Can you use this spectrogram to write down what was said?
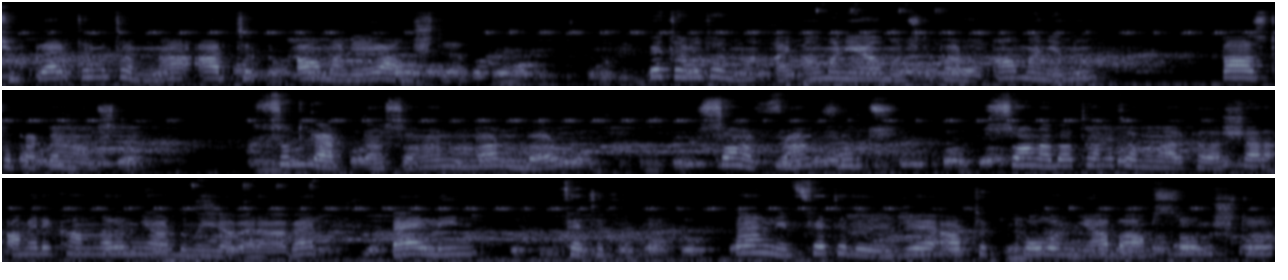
Türkler tamı tamına artık Almanya'yı almıştı. Ve tamı tamına, ay Almanya'yı almamıştı pardon, Almanya'nın bazı topraklarını almıştı. Stuttgart'tan sonra Nürnberg, sonra Frankfurt, sonra da tamı tamına arkadaşlar Amerikanların yardımıyla beraber Berlin fethedildi. Berlin fethedilince artık Polonya bağımsız olmuştu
